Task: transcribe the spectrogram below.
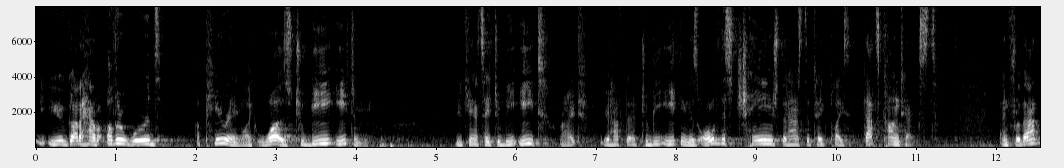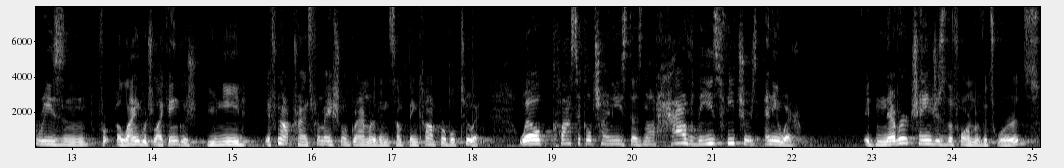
you've got to have other words appearing, like was, to be eaten. You can't say to be eat, right? You have to, to be eaten. There's all of this change that has to take place. That's context. And for that reason, for a language like English, you need, if not transformational grammar, then something comparable to it. Well, classical Chinese does not have these features anywhere. It never changes the form of its words,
